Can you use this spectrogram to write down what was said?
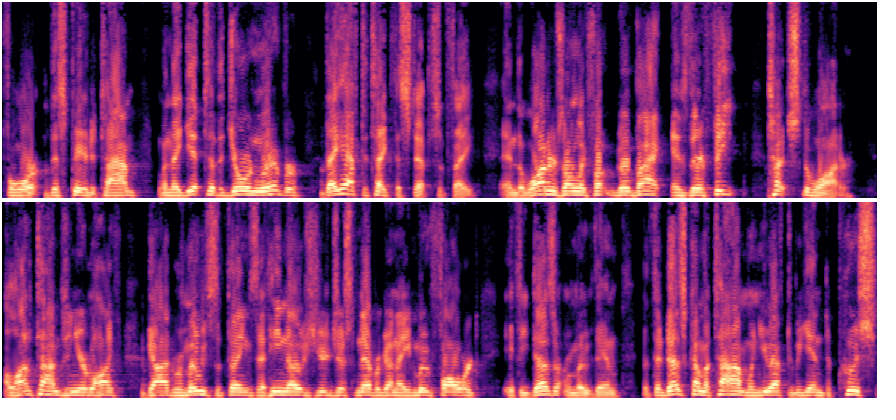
for this period of time. When they get to the Jordan River, they have to take the steps of faith. And the waters only go back as their feet touch the water. A lot of times in your life, God removes the things that He knows you're just never going to move forward if He doesn't remove them. But there does come a time when you have to begin to push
